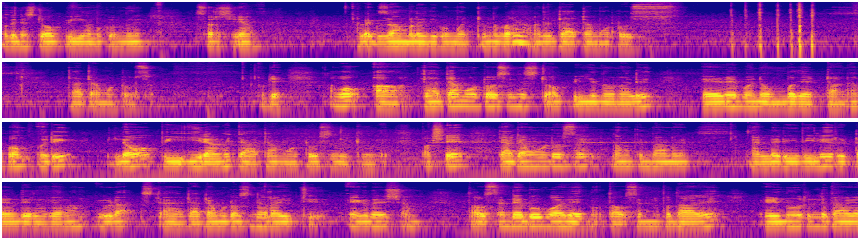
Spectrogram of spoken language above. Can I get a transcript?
അതിന്റെ സ്റ്റോക്ക് പി നമുക്കൊന്ന് സെർച്ച് ചെയ്യാം. ഫോർ എക്സാമ്പിൾ ഇനിയിപ്പോൾ മറ്റൊന്ന് പറയുകയാണെങ്കിൽ Tata motors Tata motors okay അപ്പോൾ ആ ടാറ്റ മോട്ടോഴ്സിന്റെ സ്റ്റോക്ക് പി എന്ന് പറഞ്ഞാൽ ഏഴ് പോയിന്റ് ഒമ്പത് എട്ടാണ്. അപ്പം ഒരു ലോ പി ഇയിലാണ് ടാറ്റ മോട്ടോഴ്സ് നിൽക്കുന്നത്. പക്ഷേ ടാറ്റ മോട്ടോഴ്സ് നമുക്ക് എന്താണ് നല്ല രീതിയിൽ റിട്ടേൺ തരുന്നത്? കാരണം ഇവിടെ ടാറ്റ മോട്ടോഴ്സിന്റെ റേറ്റ് ഏകദേശം തൗസൻഡ് എബോ പോയതായിരുന്നു. തൗസൻഡ് ഇപ്പോൾ താഴെ എഴുന്നൂറിന്റെ താഴെ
